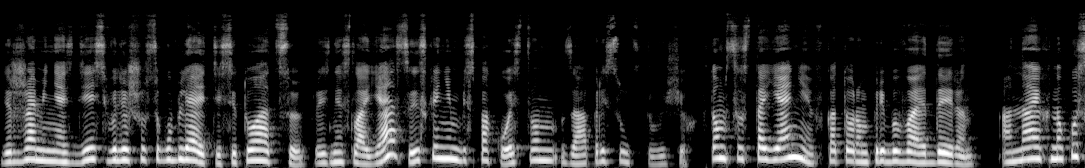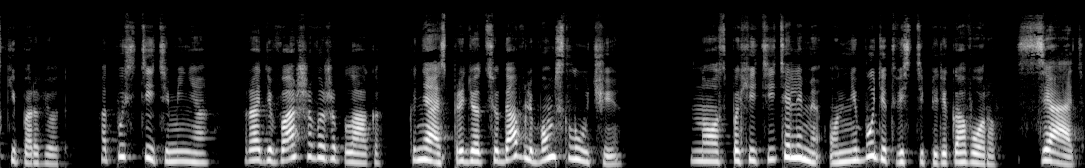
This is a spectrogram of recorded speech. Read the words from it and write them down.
«Держа меня здесь, вы лишь усугубляете ситуацию», произнесла я с искренним беспокойством за присутствующих. «В том состоянии, в котором пребывает Дейрон, она их на куски порвет. Отпустите меня, ради вашего же блага. Князь придет сюда в любом случае». Но с похитителями он не будет вести переговоров. «Сядь!»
